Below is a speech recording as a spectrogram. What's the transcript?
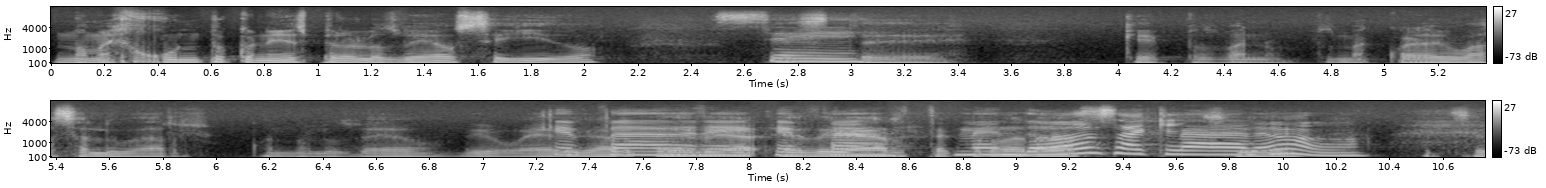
no me junto con ellos, pero los veo seguido. Sí. Este, que pues bueno, pues me acuerdo y voy a saludar cuando los veo. Digo, Qué Edgar, padre, Edgar, qué Edgar, padre. ¿te? Mendoza, claro. Sí.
